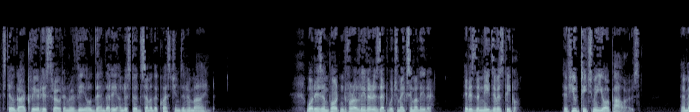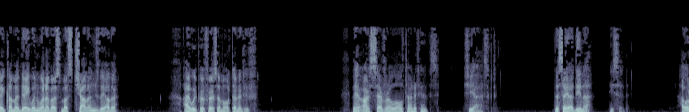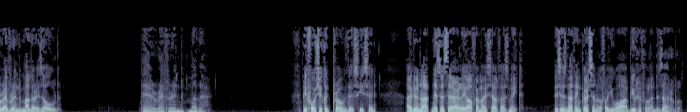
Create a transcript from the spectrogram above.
Stilgar cleared his throat and revealed then that he understood some of the questions in her mind. What is important for a leader is that which makes him a leader. It is the needs of his people. If you teach me your powers, there may come a day when one of us must challenge the other. I would prefer some alternative. There are several alternatives? she asked. The Sayadina, he said. Our Reverend Mother is old. Their Reverend Mother. Before she could probe this, he said, I do not necessarily offer myself as mate. This is nothing personal, for you are beautiful and desirable.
